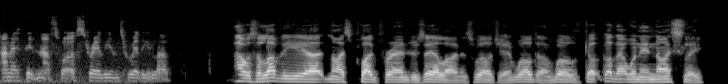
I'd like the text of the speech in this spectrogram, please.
And I think that's what Australians really love. That was a lovely, uh, nice plug for Andrew's airline as well, Jen. Well done. Well, got, got that one in nicely.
